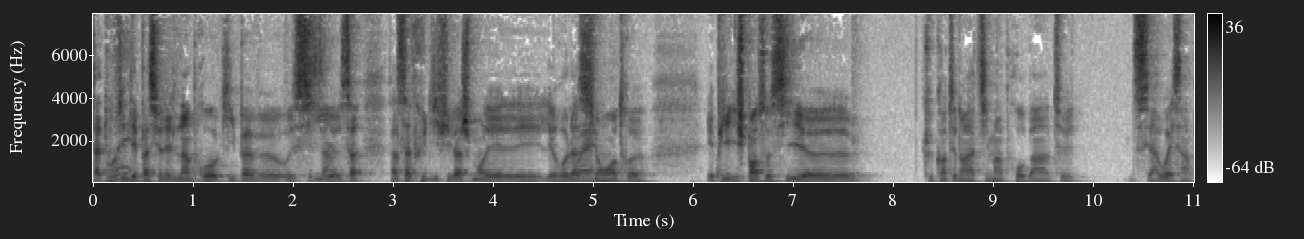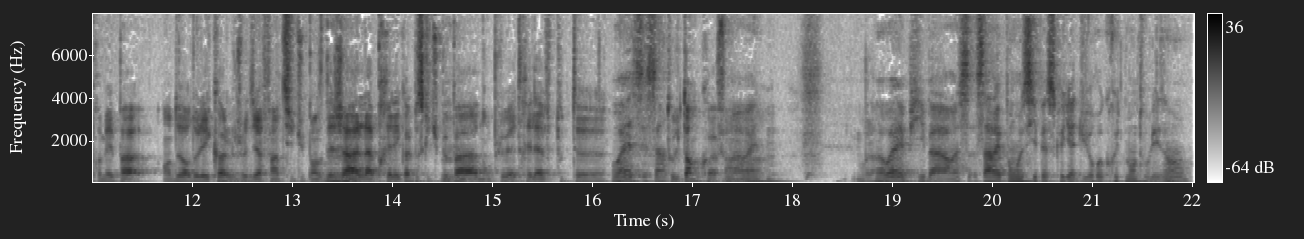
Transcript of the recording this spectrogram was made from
t'as tout de Ouais. suite des passionnés de l'impro qui peuvent aussi ça. euh, ça enfin ça fluidifie vachement les, les, les relations entre et puis je pense aussi euh, que quand tu es dans la team impro ben c'est un ouais c'est un premier pas en dehors de l'école je veux dire enfin si tu penses déjà Mhm. à l'après l'école parce que tu peux Mhm. pas non plus être élève toute euh, Ouais, c'est ça. tout le temps quoi enfin Ouais, ouais. voilà Ah ouais, et puis bah, ça, répond aussi parce qu'il y a du recrutement tous les ans.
